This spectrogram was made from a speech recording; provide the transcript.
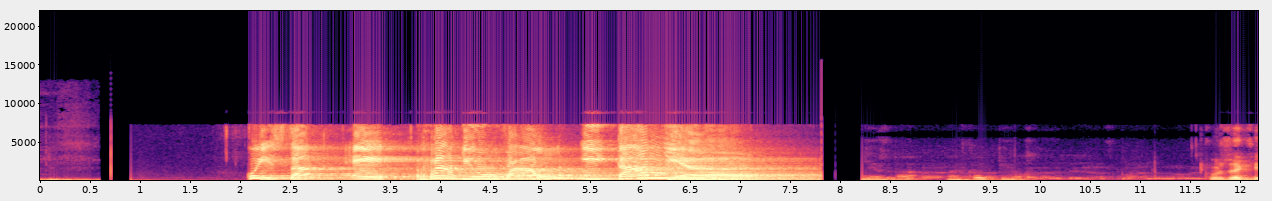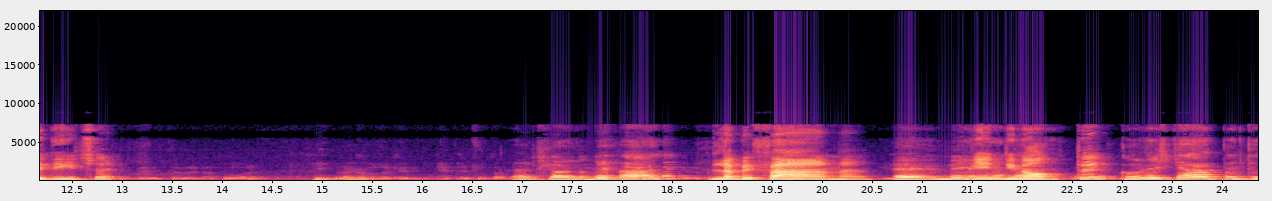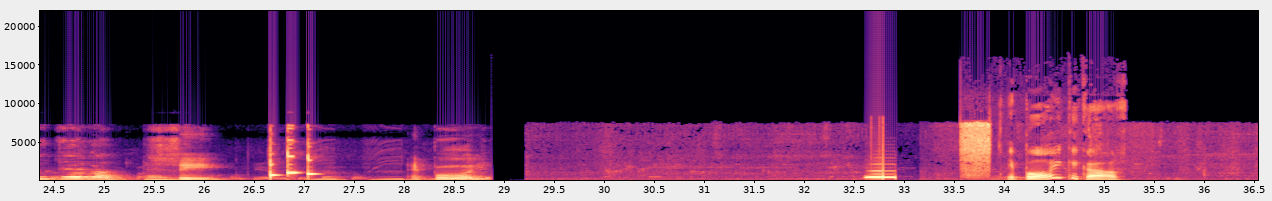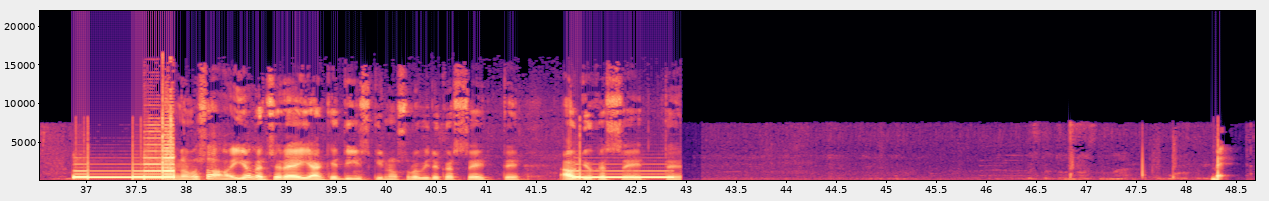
Questa è Radio Val Italia. Cos'è che dice? Ascolto Befana, La Befana eh, me- viene di notte? con le scarpe tutte rotte. Sì. E poi? E poi che cosa? Non lo so, io lancerei anche dischi, non solo videocassette, audiocassette.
